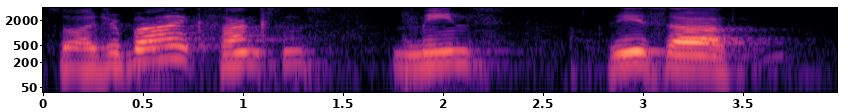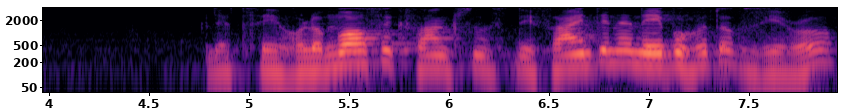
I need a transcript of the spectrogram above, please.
So algebraic functions means these are, let's say, holomorphic functions defined in a neighborhood of zero,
